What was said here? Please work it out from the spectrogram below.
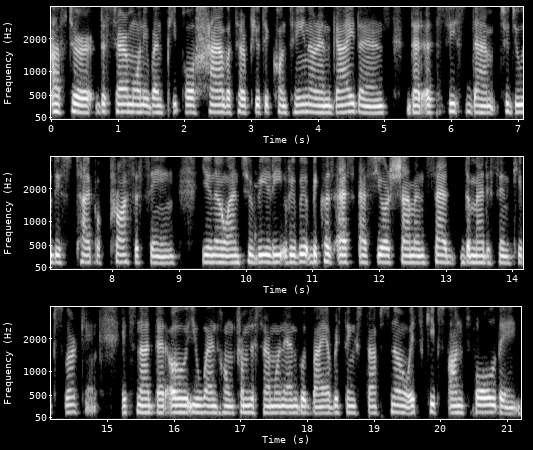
after the ceremony when people have a therapeutic container and guidance that assists them to do this type of processing you know and to really reveal because as as your shaman said the medicine keeps working. It's not that oh you went home from the ceremony and goodbye everything stops. No it keeps unfolding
